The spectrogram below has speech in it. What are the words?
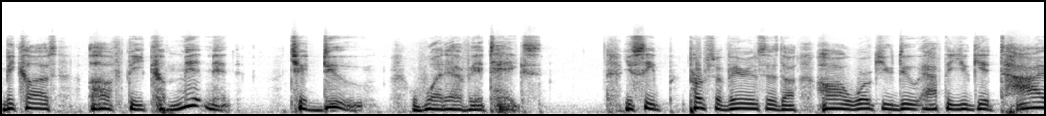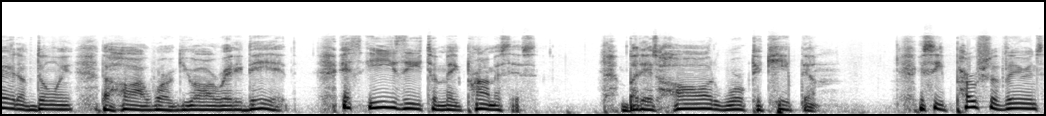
Because of the commitment to do whatever it takes. You see, perseverance is the hard work you do after you get tired of doing the hard work you already did. It's easy to make promises, but it's hard work to keep them. You see, perseverance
